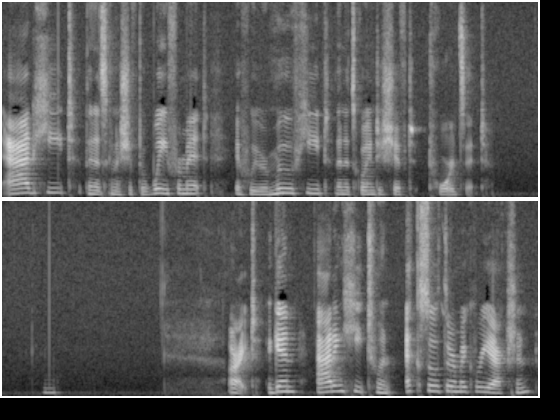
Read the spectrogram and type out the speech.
add heat, then it's going to shift away from it. If we remove heat, then it's going to shift towards it. All right, again, adding heat to an exothermic reaction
